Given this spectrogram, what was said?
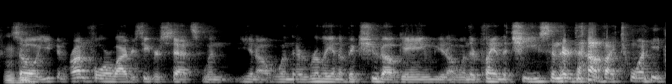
Mm-hmm. So you can run four wide receiver sets when you know when they're really in a big shootout game. You know when they're playing the Chiefs and they're down by 20.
